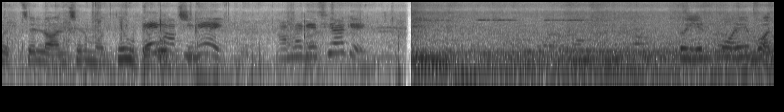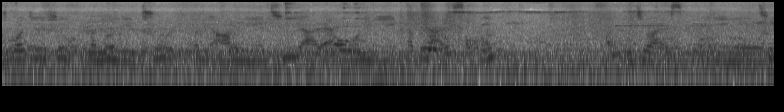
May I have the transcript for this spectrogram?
হচ্ছে লঞ্চের মধ্যে উঠে পড়ছি। আমরা গেছি আগে। তো এরপরে বজবজে এসে একটুখানি লিচু, একটুখানি আম নিয়েছি আর এখন নিয়ে খাবে আইসক্রিম লিচু আইসক্রিম নিয়ে নিয়েছে।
